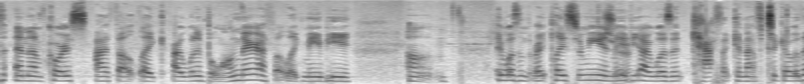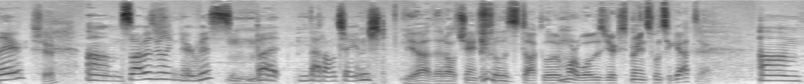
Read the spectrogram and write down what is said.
and of course, I felt like I wouldn't belong there. I felt like maybe um, it wasn't the right place for me, and Sure. maybe I wasn't Catholic enough to go there. Sure. Um, so I was really nervous, Mhm. but that all changed. Yeah, that all changed. So let's talk a little bit more. What was your experience once you got there? Um,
